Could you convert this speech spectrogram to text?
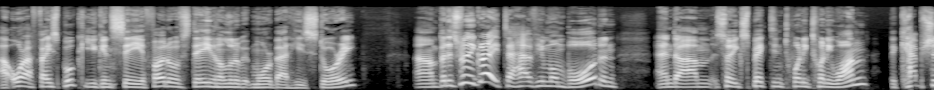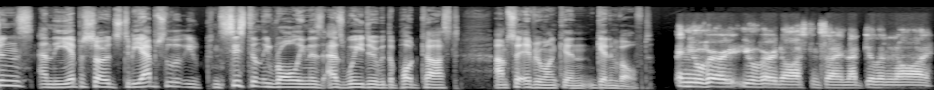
uh, or our Facebook, you can see a photo of Steve and a little bit more about his story. Um, but it's really great to have him on board, and and um, so expect in 2021 the captions and the episodes to be absolutely consistently rolling as as we do with the podcast, um, so everyone can get involved. and you're very you're very nice in saying that Dylan and I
